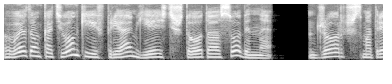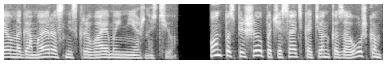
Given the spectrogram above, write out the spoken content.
В этом котенке и впрямь есть что-то особенное. Джордж смотрел на Гомера с нескрываемой нежностью. Он поспешил почесать котенка за ушком,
